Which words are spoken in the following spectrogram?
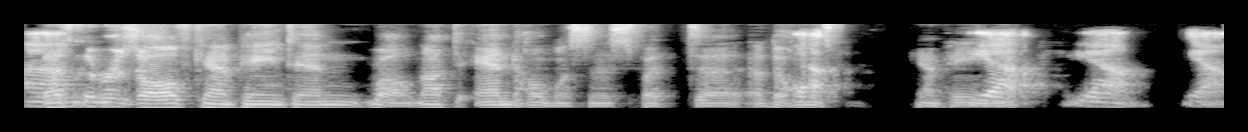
That's um, the Resolve campaign to end, well, not to end homelessness, but uh, the homeless yeah, campaign. Yeah, yeah, yeah.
